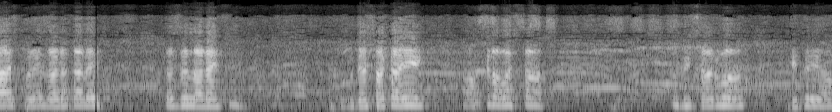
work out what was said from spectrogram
आजपर्यंत लढत आले. तसं लढायचं. उद्या सकाळी अकरा वाजता तुम्ही सर्व इथे या.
